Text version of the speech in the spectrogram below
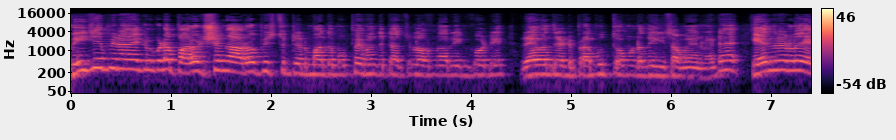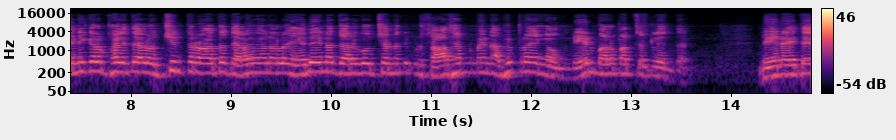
బీజేపీ నాయకులు కూడా పరోక్షంగా ఆరోపిస్తుంటారు. మాతో ముప్పై మంది టచ్లో ఉన్నారు. ఇంకోటి రేవంత్ రెడ్డి ప్రభుత్వం ఉండదు ఈ సమయంలో. అంటే కేంద్రంలో ఎన్నికల ఫలితాలు వచ్చిన తర్వాత తెలంగాణలో ఏదైనా జరగవచ్చు అన్నది ఇప్పుడు సాధారణమైన అభిప్రాయంగా ఉంది. నేను బలపరచట్లేదు దాన్ని. నేనైతే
